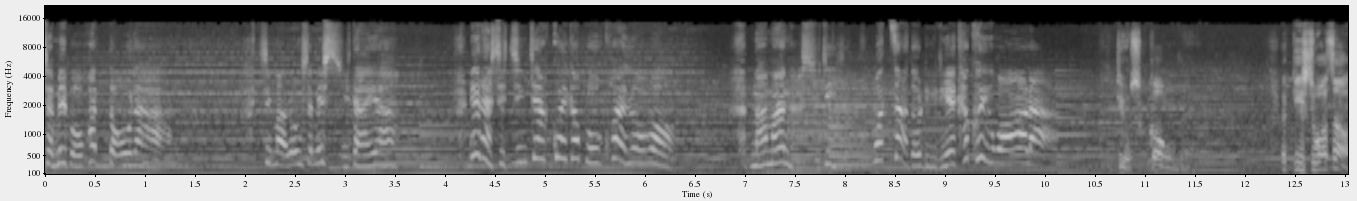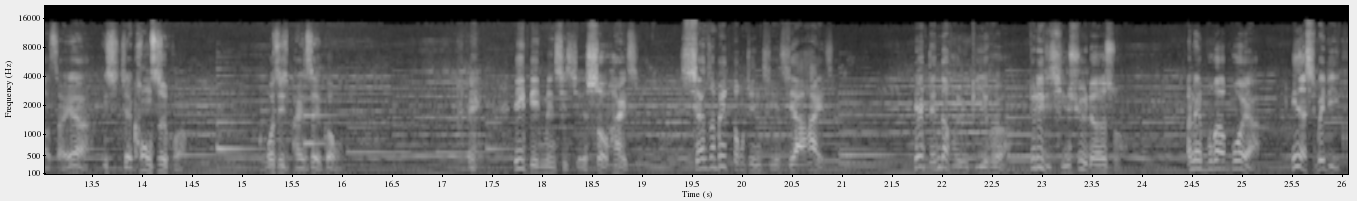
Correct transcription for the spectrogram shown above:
什么无法度啦？即嘛拢什么时代啊？你若是真正过到无快乐哦，妈妈若是你，我早都离你较快活啦。就是讲的，其实我早就知影，你是一个控制狂，我只是歹势讲。哎，你明明是一个受害者，想怎要当成一个加害者？你等到还有机会哦，对你的情绪勒索，安尼不到尾啊，你若是要离开，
